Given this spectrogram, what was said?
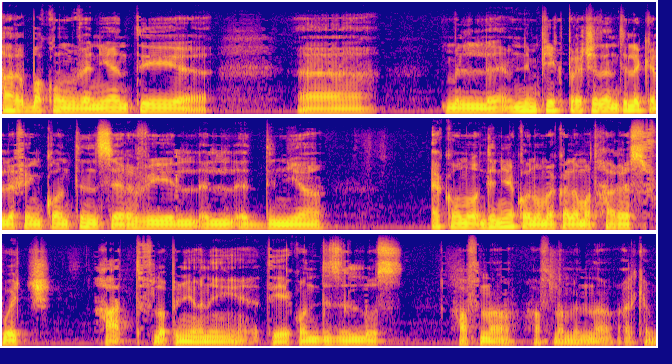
ħarba konvenjenti eh, eh, mill-impjek preċedenti li kelli fin kont inservi l-dinja dinja ekonomika li ma tħares f'wiċċ ħadd fl-opinjoni tiegħi kont diżillus ħafna ħafna minna għalkemm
